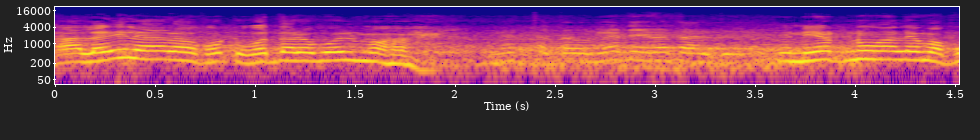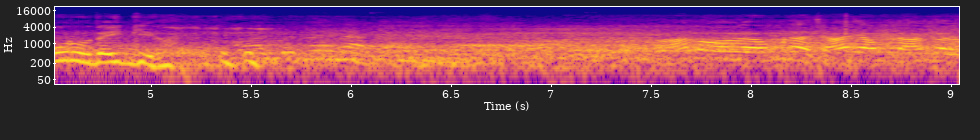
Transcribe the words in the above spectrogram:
હા, લઈ લે હાલો ખોટું, વધારે બોલમાં નેટ નો હાલે, એમાં પૂરું થઈ ગયું. હાલો, હવે હમણાં જાય, આપણે આગળ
